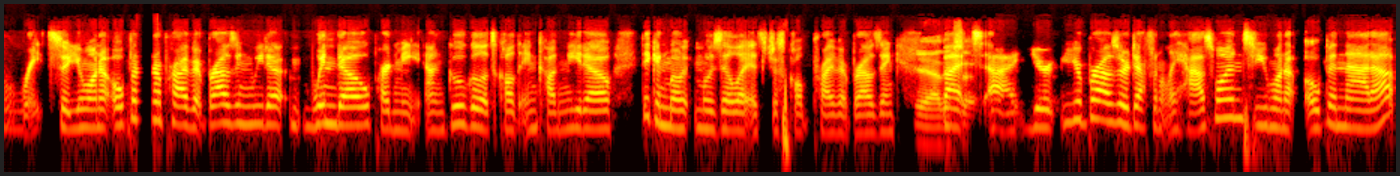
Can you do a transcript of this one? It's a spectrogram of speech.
Great. So you want to open a private browsing window, pardon me, on Google it's called incognito. I think in Mo- Mozilla it's just called private browsing. Yeah, but so. uh, your your browser definitely has one. So you want to open that up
